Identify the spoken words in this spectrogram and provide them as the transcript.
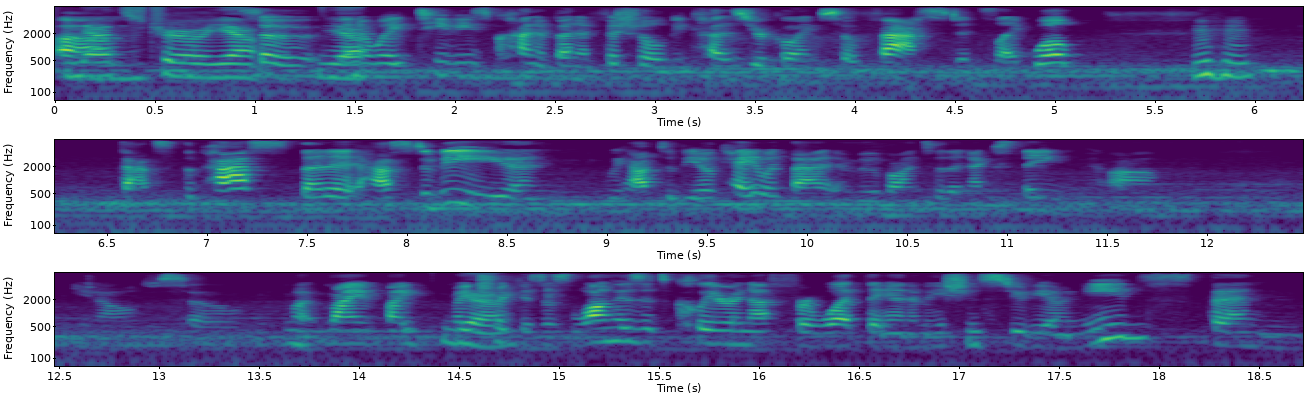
Um, That's true, yeah. so yeah. in a way tv's kind of beneficial because you're going so fast it's like well hmm that's the past that it has to be and we have to be okay with that and move on to the next thing um, so my, my, my, my Yeah. trick is as long as it's clear enough for what the animation studio needs then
